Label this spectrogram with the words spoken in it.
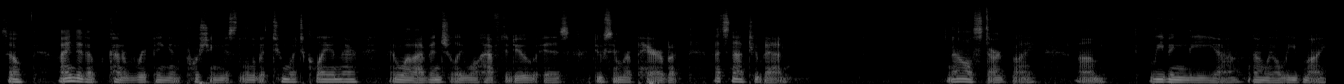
So I ended up kind of ripping and pushing just a little bit too much clay in there, and what I eventually will have to do is do some repair, but that's not too bad. Now I'll start by um, leaving the, uh, now I'm going to leave my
